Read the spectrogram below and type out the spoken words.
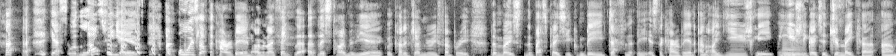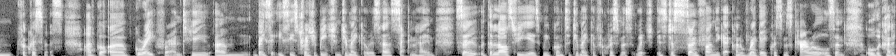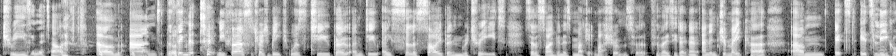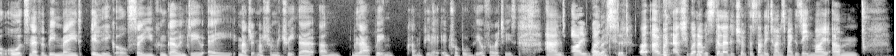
yes, well, the last few years, I've always loved the Caribbean. I mean, I think that at this time of year, with kind of January, February, the most, the best place you can be definitely is the Caribbean. And I usually, we usually go to Jamaica um, for Christmas. I've got a great friend who um, basically sees Treasure Beach in Jamaica as her second home. So the last few years, we've gone to Jamaica for Christmas, which is just so fun. You get kind of reggae Christmas carols and all the kind of trees are lit up. um, and the thing that took me first to Treasure Beach was to go and do a psilocybin retreat. Psilocybin is magic mushrooms for, for those who don't know. And in Jamaica, um, it's it's legal or it's never been made illegal. So you can go and do a magic mushroom retreat there um, without being kind of you know in trouble with the authorities and i went Arrested. uh, I went actually when I was still editor of the Sunday Times magazine. My um,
